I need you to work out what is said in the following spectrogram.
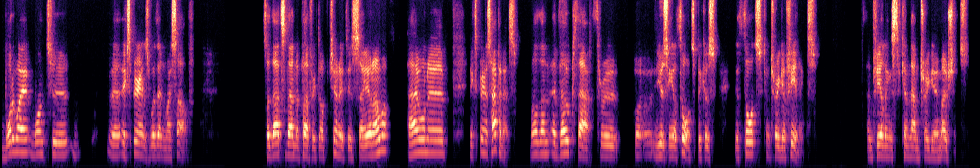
What do I want to uh, experience within myself? So that's then a perfect opportunity to say, you know what? I want to experience happiness. Well, then evoke that through uh, using your thoughts because your thoughts can trigger feelings and feelings can then trigger emotions.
